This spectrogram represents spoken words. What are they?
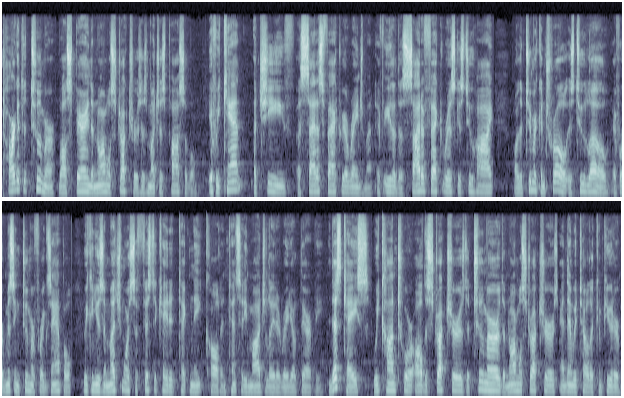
target the tumor while sparing the normal structures as much as possible. If we can't achieve a satisfactory arrangement, if either the side effect risk is too high or the tumor control is too low, if we're missing tumor, for example, we can use a much more sophisticated technique called intensity modulated radiotherapy. In this case, we contour all the structures, the tumor, the normal structures, and then we tell the computer,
